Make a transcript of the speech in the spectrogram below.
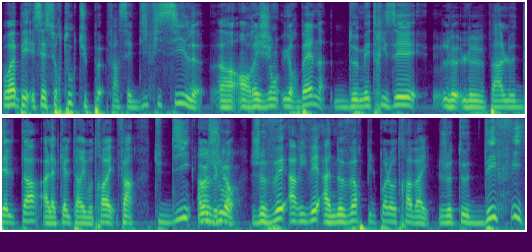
Ouais, mais c'est surtout que tu peux enfin c'est difficile euh, en région urbaine de maîtriser le le, le delta à laquelle tu arrives au travail. Enfin, tu te dis un jour, je vais arriver à 9h pile poil au travail. Je te défie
